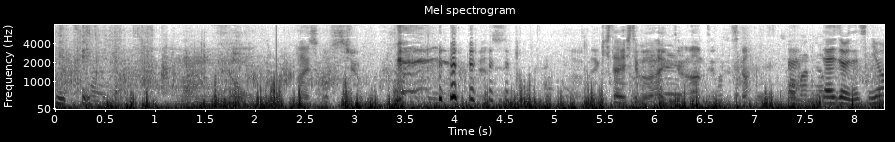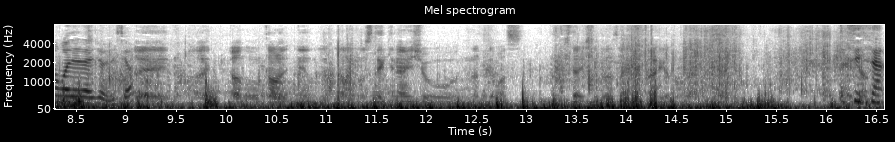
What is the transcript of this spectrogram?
について期待してくださいっていうのはなんて言うんですか大丈夫です日本語で大丈夫ですよ。えーはいあのたあの素敵な衣装になってます期待してくださいありがとうございます水さん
